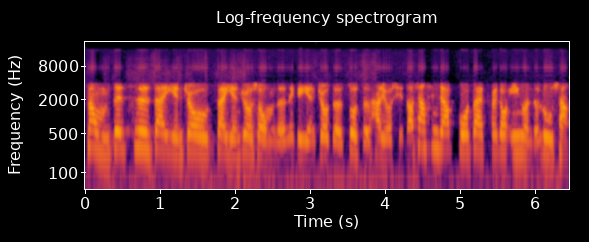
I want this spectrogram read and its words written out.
那我们这次在研究，在研究的时候，我们的那个研究的作者他有写到，像新加坡在推动英文的路上，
